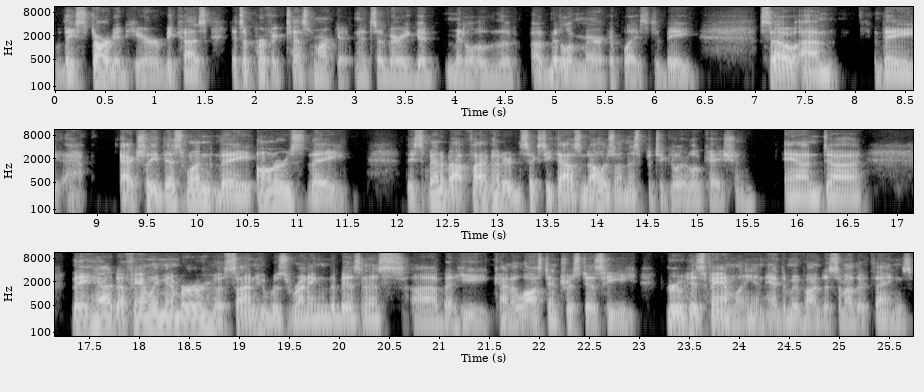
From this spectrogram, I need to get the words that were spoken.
they started here because it's a perfect test market and it's a very good middle of the uh, middle of America place to be. So um, they actually this one the owners they they spent about five hundred and sixty thousand dollars on this particular location and. Uh, they had a family member, a son who was running the business, uh, but he kind of lost interest as he grew his family and had to move on to some other things.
